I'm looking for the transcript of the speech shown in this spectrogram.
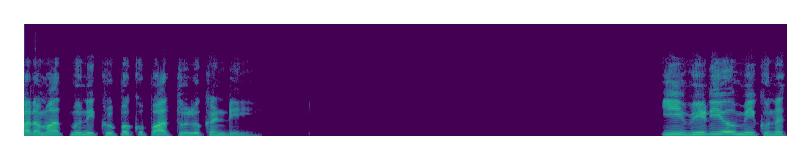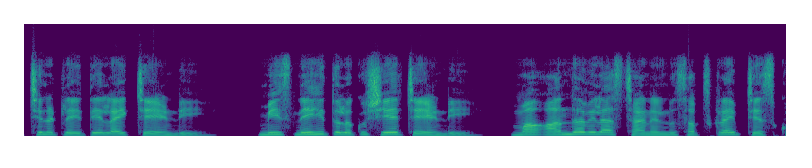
పరమాత్ముని కృపకు పాత్రులు కండి. ఈ వీడియో మీకు నచ్చినట్లయితే లైక్ చేయండి. మీ స్నేహితులకు షేర్ చేయండి. మా ఆంధ్రవిలాస్ ఛానల్ను సబ్స్క్రైబ్ చేసుకోండి.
